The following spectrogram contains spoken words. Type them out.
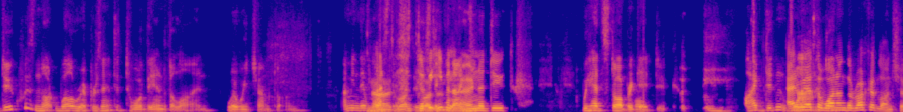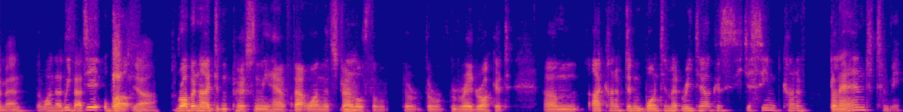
Duke was not well represented toward the end of the line where we jumped on. I mean, there No, was Did we even 90 own a Duke? We had Star Brigade Duke. I didn't. And we had the one on the rocket launcher, man. The one that We sat- did- well, yeah. Rob and I didn't personally have that one Hmm. that straddles the, the the red rocket. Um, I kind of didn't want him at retail because he just seemed kind of bland to me.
